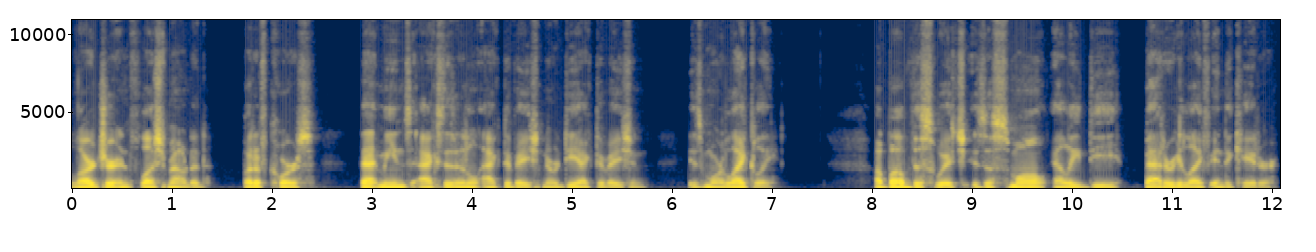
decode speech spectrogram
larger and flush mounted, but of course, that means accidental activation or deactivation is more likely. Above the switch is a small LED battery life indicator.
